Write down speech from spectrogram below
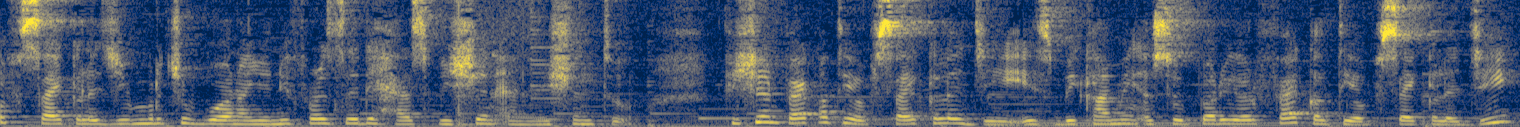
of Psychology Mercu Buana University has vision and mission too. Vision Faculty of Psychology is becoming a superior faculty of psychology,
